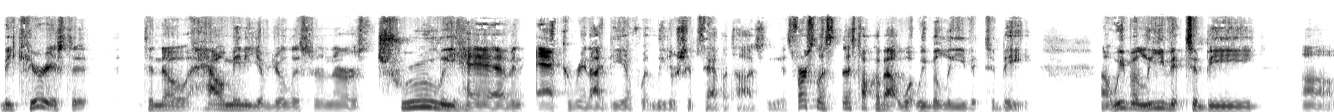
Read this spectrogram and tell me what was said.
be curious to to know how many of your listeners truly have an accurate idea of what leadership sabotage is. First let's let's talk about what we believe it to be. Uh, we believe it to be uh,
